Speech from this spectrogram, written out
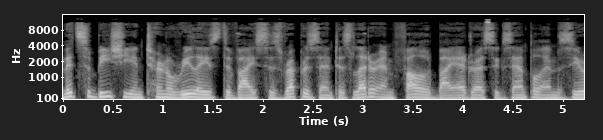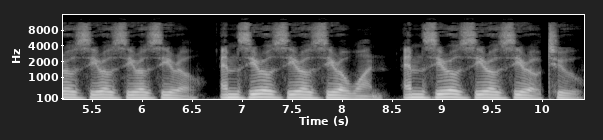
Mitsubishi internal relays devices represent as letter M followed by address example M0000, M0001, M0002,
